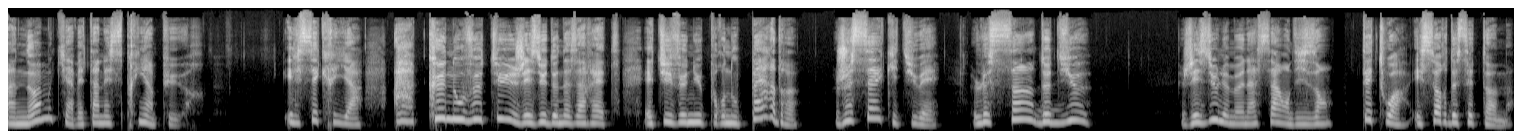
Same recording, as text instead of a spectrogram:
un homme qui avait un esprit impur. Il s'écria Ah, que nous veux-tu, Jésus de Nazareth? Es-tu venu pour nous perdre? Je sais qui tu es, le Saint de Dieu. Jésus le menaça en disant Tais-toi et sors de cet homme.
